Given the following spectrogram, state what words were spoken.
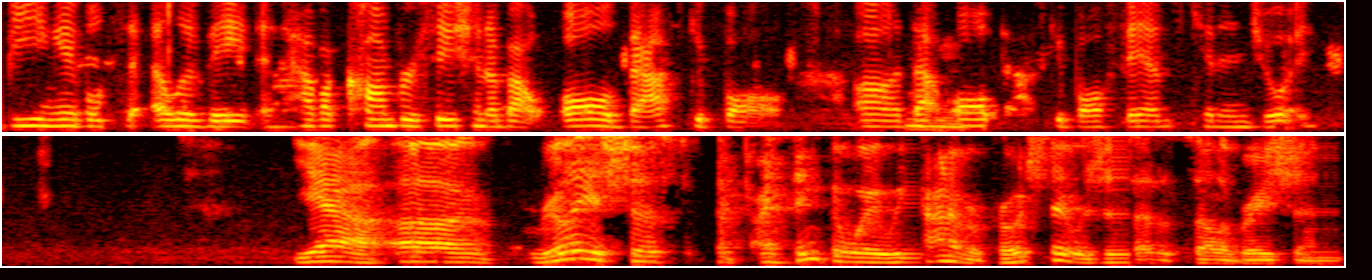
being able to elevate and have a conversation about all basketball uh, that Mhm. all basketball fans can enjoy? Yeah, uh, really, it's just I think the way we kind of approached it was just as a celebration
